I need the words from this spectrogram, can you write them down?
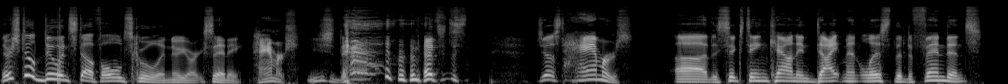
They're still doing stuff old school in New York City. Hammers. You should. that's just just hammers. Uh, the 16 count indictment lists the defendants.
